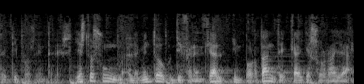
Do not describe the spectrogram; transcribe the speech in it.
de tipos de interés. Y esto es un elemento diferencial importante que hay que subrayar.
